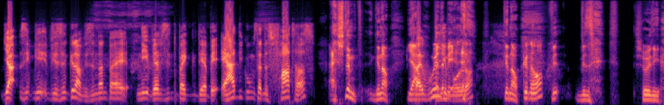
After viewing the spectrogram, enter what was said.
Ja, wir, wir sind genau, wir sind dann bei, nee, wir sind bei der Beerdigung seines Vaters. Ah, stimmt, genau. Ja, bei William, bei oder? Genau. Genau. Wir, wir, Entschuldige,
